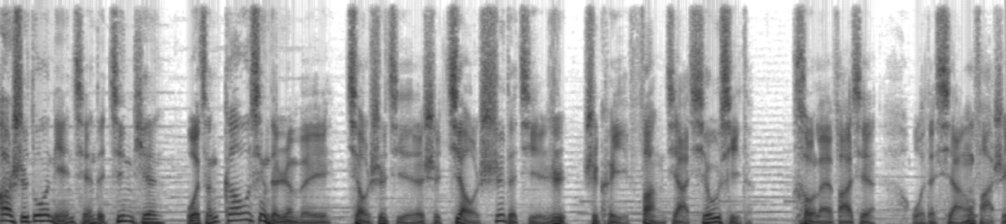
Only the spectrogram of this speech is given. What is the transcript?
二十多年前的今天。我曾高兴地认为教师节是教师的节日，是可以放假休息的。后来发现我的想法是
